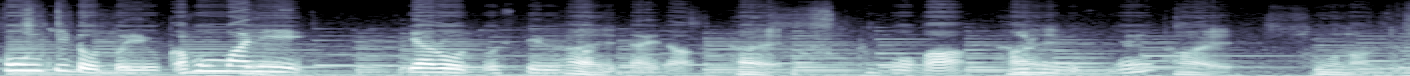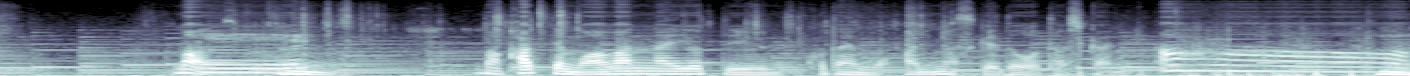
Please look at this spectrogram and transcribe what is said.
本気度というかほんまにやろうとしてるかはいみたいなはいとこがあるんですね。はいそうなんです。まあ、うん、まあ買っても上がんないよっていう答えもありますけど確かに。あ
